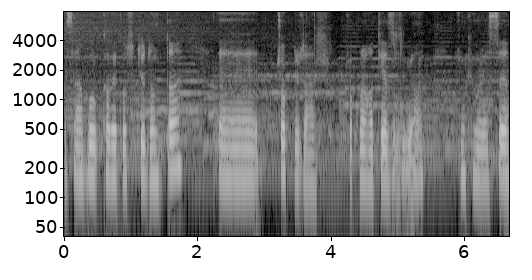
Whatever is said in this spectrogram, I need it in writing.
Mesela bu Kaveco Student'da e, çok güzel, çok rahat yazılıyor. Çünkü orası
